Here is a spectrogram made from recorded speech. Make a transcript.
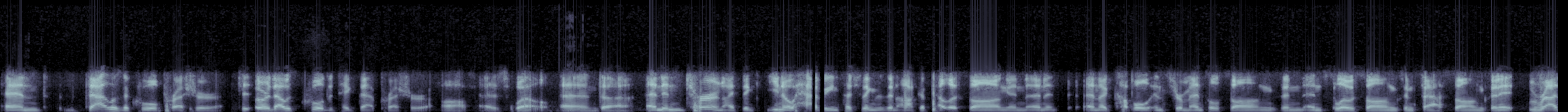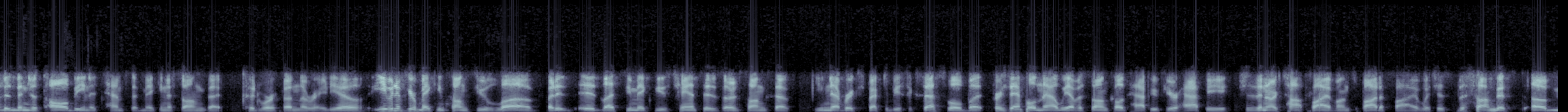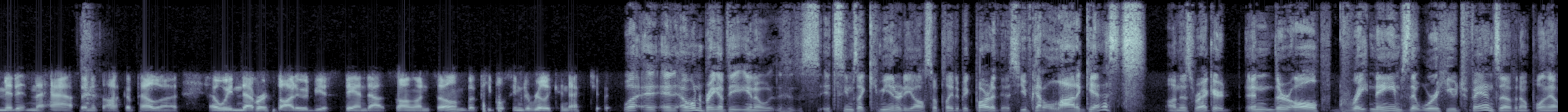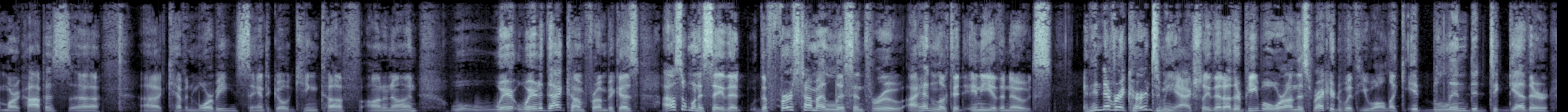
and that was a cool pressure, to, or that was cool to take that pressure off as well. And uh, and in turn, I think you know having such things as an a cappella song and and and a couple instrumental songs and and slow songs and fast songs, and it rather than just all being attempts at making a song that could work on the radio, even if you're making songs you love, but it it lets you make these chances on songs that you never expect to be successful. But for example, now we have a song called Happy If You're Happy, which is in our top five on Spotify, which is the song that's a minute and a half and it's a cappella. And we never thought it would be a standout song on its own, but people seem to really connect to it. Well, and, and I want to bring up the, you know, it seems like community also played a big part of this. You've got a lot of guests on this record, and they're all great names that we're huge fans of. And I'm pulling out Mark Hoppus, uh, uh, Kevin Morby, Santigold, King Tuff, on and on. Where where did that come from? Because I also want to say that the first time I listened through, I hadn't looked at any of the notes. And it never occurred to me actually that other people were on this record with you all. Like it blended together.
